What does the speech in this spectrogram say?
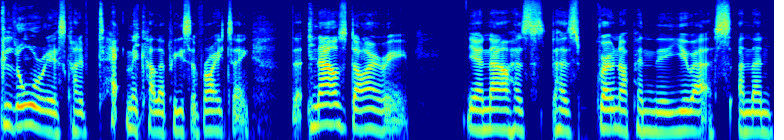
glorious kind of technicolor piece of writing that Nao's diary yeah Nao has has grown up in the US and then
